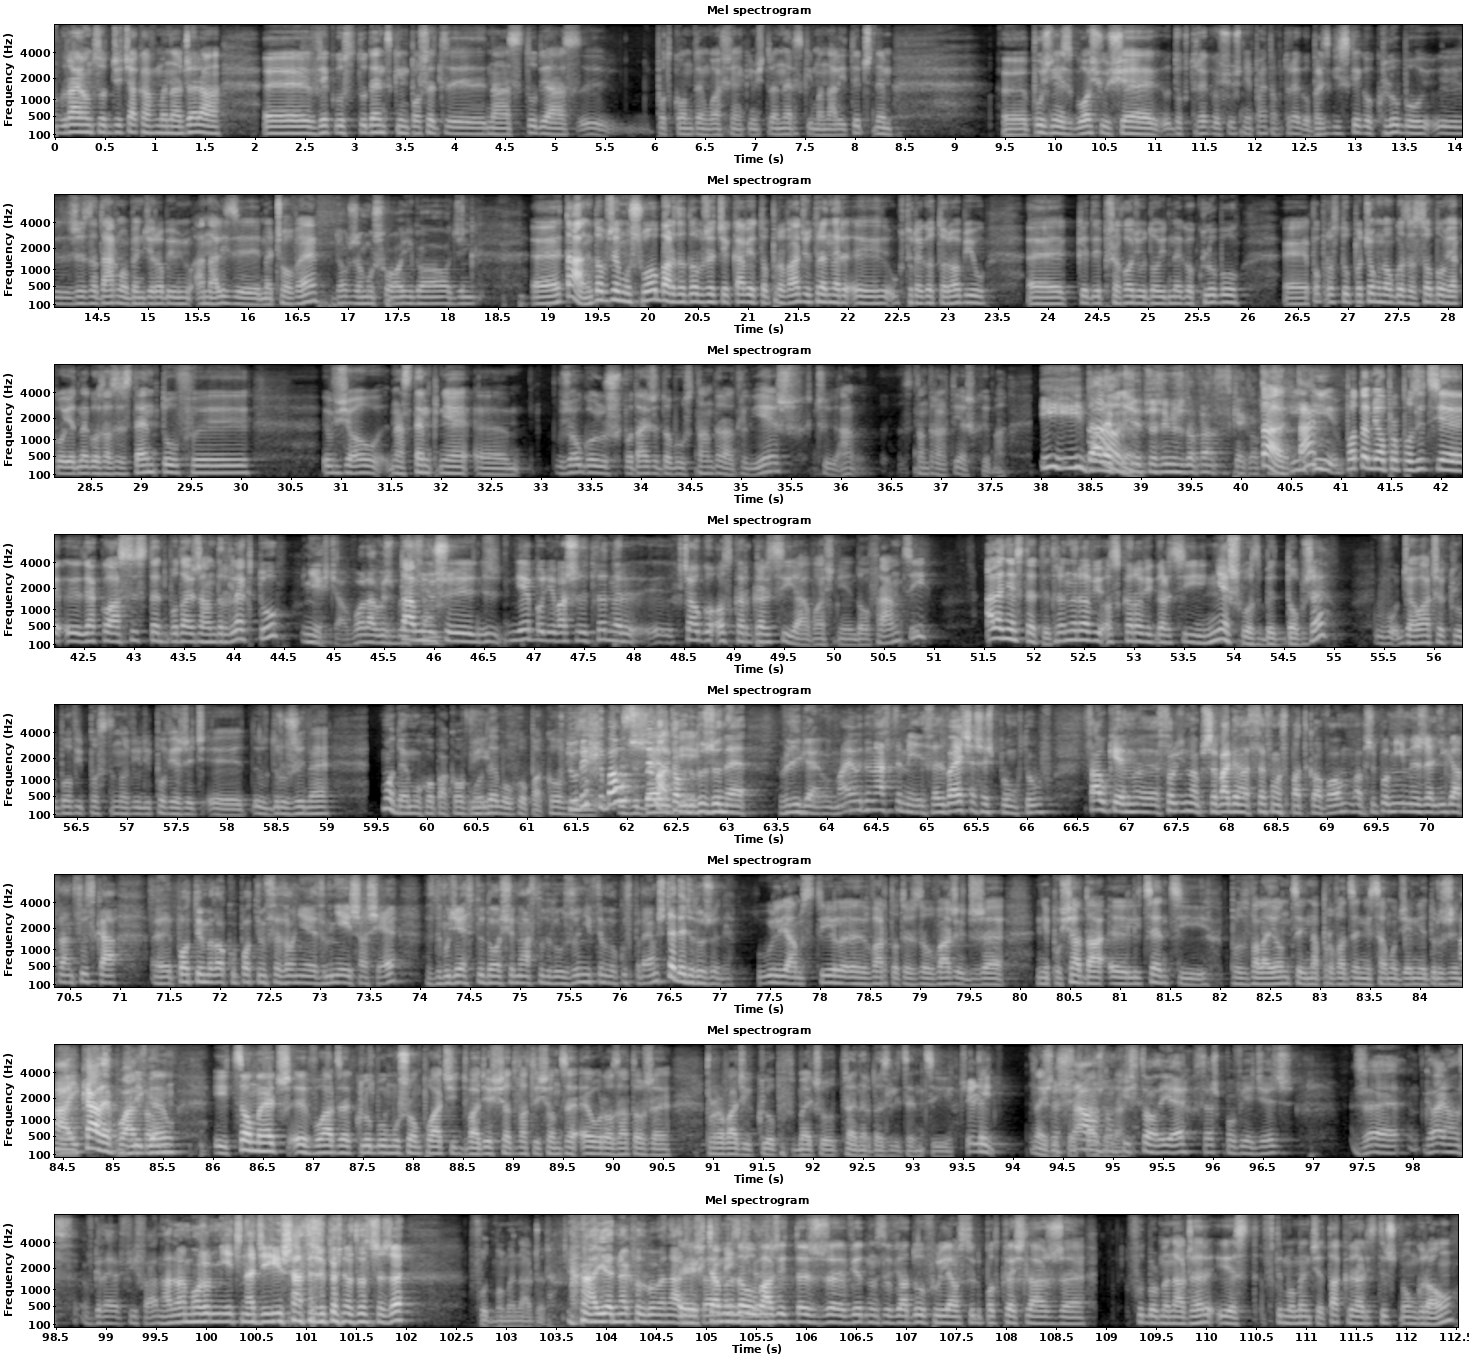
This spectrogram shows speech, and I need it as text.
grając od dzieciaka w menadżera y, w wieku studenckim poszedł y, na studia y, pod kątem właśnie jakimś trenerskim, analitycznym. E, Później zgłosił się do któregoś, już nie pamiętam którego, belgijskiego klubu, y, że za darmo będzie robił im analizy meczowe. Dobrze mu szło i go dzięki. E, tak, dobrze mu szło, bardzo dobrze, ciekawie to prowadził. Trener, y, u którego to robił, e, kiedy przechodził do innego klubu, e, po prostu pociągnął go za sobą jako jednego z asystentów. y, Wziął następnie, wziął go już bodajże to był Standard Liège, czy Standard Liège chyba. I, i dalej No, nie. później przeszedł już do francuskiego. Tak, przeszedł, i, i potem miał propozycję y, jako asystent bodajże Anderlechtu. Nie chciał, wolał już być Tam sam. już y, nie, ponieważ trener y, chciał go Oscar Garcia właśnie do Francji, ale niestety trenerowi Oscarowi Garcii nie szło zbyt dobrze. Działacze klubowi postanowili powierzyć drużynę Młodemu chłopakowi, młodemu chłopakowi. który chyba utrzyma tą drużynę w ligę. Mają 11 miejsce, 26 punktów, całkiem e, solidną przewagę nad strefą spadkową. A przypomnijmy, że Liga Francuska e, po tym roku, po tym sezonie zmniejsza się z 20 do 18 drużyn i w tym roku spadają 4 drużyny. William Steele, y, warto też zauważyć, że nie posiada licencji pozwalającej na prowadzenie samodzielnie drużyny A, i karę w płacą. ligę. I co mecz władze klubu muszą płacić 22 tysiące euro za to, że prowadzi klub w meczu trener bez licencji. Czyli Każdym tą historię chcesz powiedzieć, że grając w grę FIFA, nadal możemy mieć nadzieję i szansę, że ktoś nas dostrzeże, Football manager. a jednak futbol menadżer. E, trzeba Chciałbym zauważyć też, że w jednym z wywiadów William Steele podkreśla, że Football Manager jest w tym momencie tak realistyczną grą,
